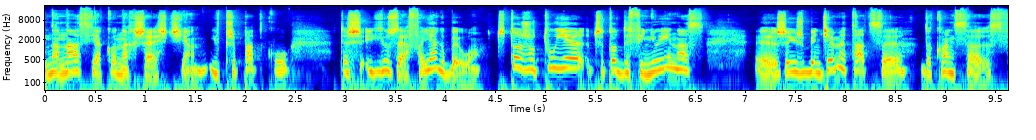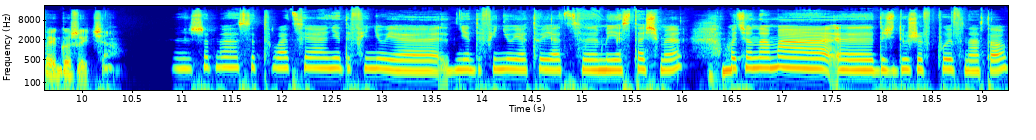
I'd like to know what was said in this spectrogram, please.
na nas jako na chrześcijan? I w przypadku też Józefa, jak było? Czy to rzutuje, czy to definiuje nas, e, że już będziemy tacy do końca swojego życia? Żadna sytuacja nie definiuje, nie definiuje to, jacy my jesteśmy, mhm. choć ona ma e, dość duży wpływ na to,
